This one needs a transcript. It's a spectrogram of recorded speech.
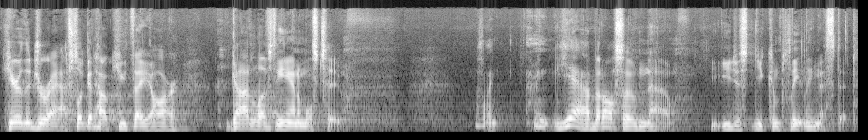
here are the giraffes. Look at how cute they are. God loves the animals too. I was like, I mean, yeah, but also no. You just, you completely missed it.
